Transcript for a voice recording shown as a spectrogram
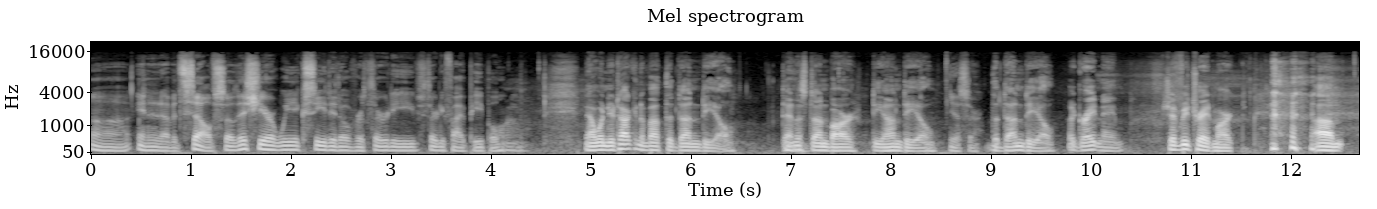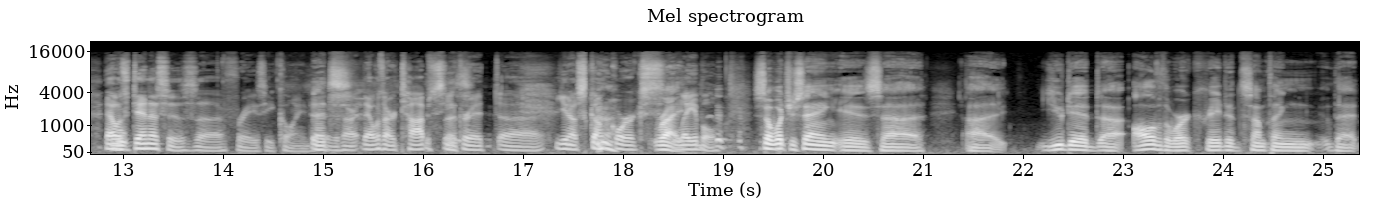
uh, in and of itself. So this year we exceeded over 30, 35 people. Wow. Now, when you're talking about the done deal, Dennis Dunbar, Dion Deal. Yes, sir. The done deal, a great name. Should be trademarked. Um, that was Dennis's uh, phrase he coined. That was, our, that was our top secret, uh, you know, Skunkworks right. label. So what you're saying is uh, uh, you did uh, all of the work, created something that,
